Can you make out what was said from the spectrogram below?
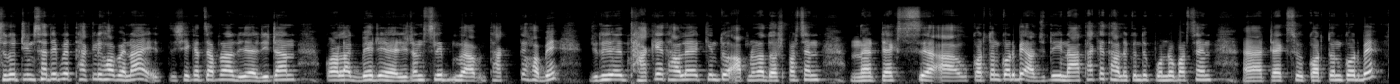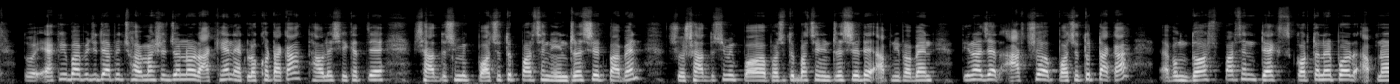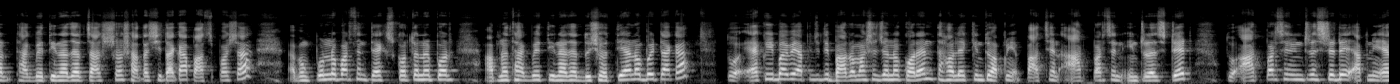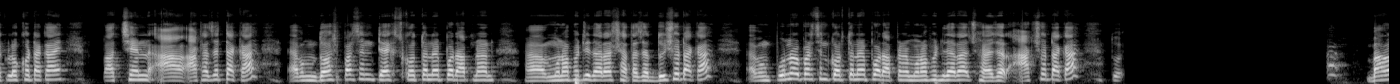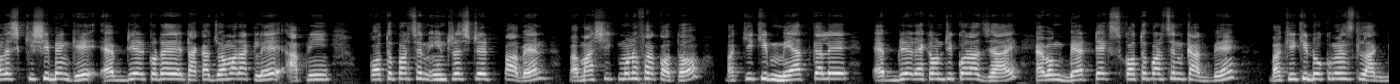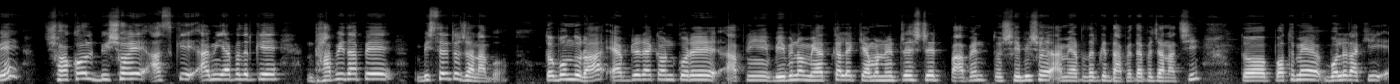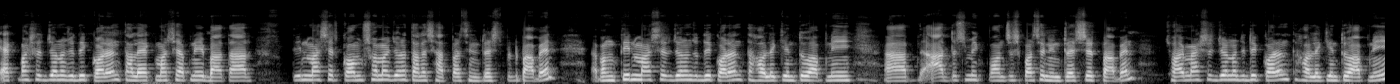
শুধু টিন সার্টিফিকেট থাকলে হবে না সেক্ষেত্রে আপনার রিটার্ন করা লাগবে রিটার্ন স্লিপ থাকতে হবে। যদি থাকে তাহলে কিন্তু আপনারা দশ পার্সেন্ট ট্যাক্স কর্তন করবে, আর যদি না থাকে তাহলে কিন্তু পনেরো পার্সেন্ট ট্যাক্স কর্তন করবে। তো একইভাবে যদি আপনি ছয় মাসের জন্য রাখেন এক লক্ষ টাকা, তাহলে সেক্ষেত্রে সাত দশমিক পঁচাত্তর পার্সেন্ট ইন্টারেস্ট রেট পাবেন। সো সাত দশমিক পঁচাত্তর পার্সেন্ট ইন্টারেস্ট রেটে আপনি পাবেন তিন হাজার আটশো পঁচাত্তর টাকা। এবং দশ পার্সেন্ট ট্যাক্স কর্তনের পর আপনার থাকবে তিন হাজার চারশো সাতাশি টাকা পাঁচ পয়সা এবং পনেরো পার্সেন্ট ট্যাক্স কর্তনের পর আপনার থাকবে তিন হাজার দুশো তিরানব্বই টাকা। তো একইভাবে আপনি যদি বারো মাসের জন্য করেন, তাহলে কিন্তু আপনি পাচ্ছেন আট পার্সেন্ট ইন্টারেস্ট রেট তো আট পার্সেন্ট ইন্টারেস্ট রেটে আপনি এক লক্ষ টাকায় পাচ্ছেন আট হাজার টাকা এবং দশ পার্সেন্ট ট্যাক্স কর্তনের পর আপনার মুনাফাটি দ্বারা সাত হাজার দুশো টাকা এবং পনেরো পার্সেন্ট কর্তনের পর আপনার মুনাফাটি দ্বারা ছয় হাজার আটশো টাকা। তো বাংলাদেশ কৃষি ব্যাংকে এফডিআর করে টাকা জমা রাখলে আপনি কত পার্সেন্ট ইন্টারেস্ট রেট পাবেন বা মাসিক মুনাফা কত বা কী কী মেয়াদকালে এফডিআর অ্যাকাউন্টটি করা যায় এবং ব্যাড ট্যাক্স কত পার্সেন্ট কাটবে বা কী কী ডকুমেন্টস লাগবে সকল বিষয়ে আজকে আমি আপনাদেরকে ধাপে ধাপে বিস্তারিত জানাব। তো বন্ধুরা অ্যাপডেট অ্যাকাউন্ট করে আপনি বিভিন্ন মেয়াদকালে কেমন ইন্টারেস্ট রেট পাবেন, তো সে বিষয়ে আমি আপনাদেরকে ধাপে ধাপে জানাচ্ছি। তো প্রথমে বলে রাখি, এক মাসের জন্য যদি করেন, তাহলে এক মাসে আপনি বা তার তিন মাসের কম সময়ের জন্য তাহলে সাত পার্সেন্ট ইন্টারেস্ট রেট পাবেন এবং তিন মাসের জন্য যদি করেন, তাহলে কিন্তু আপনি আট দশমিক পঞ্চাশ পার্সেন্ট ইন্টারেস্ট রেট পাবেন। ছয় মাসের জন্য যদি করেন, তাহলে কিন্তু আপনি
